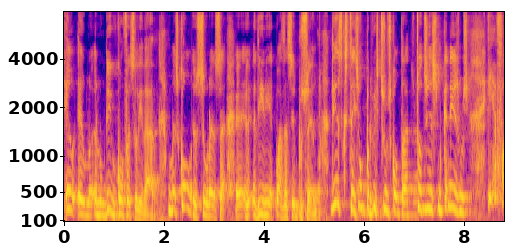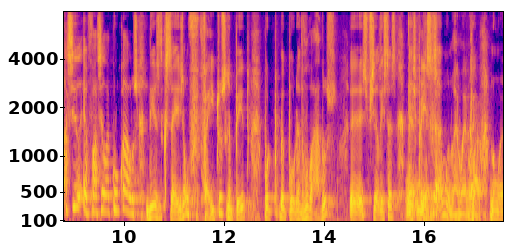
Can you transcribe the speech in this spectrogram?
eu, eu, não digo com facilidade, mas com segurança, eh, diria quase a 100%, desde que estejam previstos nos contratos todos estes mecanismos. E é fácil, é fácil a colocá-los, desde que sejam feitos, repito, por por, advogados eh, especialistas nesse ramo, não é? Não é, não, é claro. é não,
